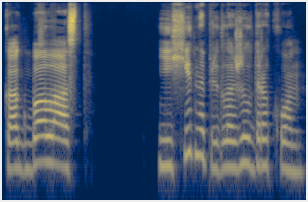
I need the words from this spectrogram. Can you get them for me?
как балласт», — ехидно предложил дракон.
